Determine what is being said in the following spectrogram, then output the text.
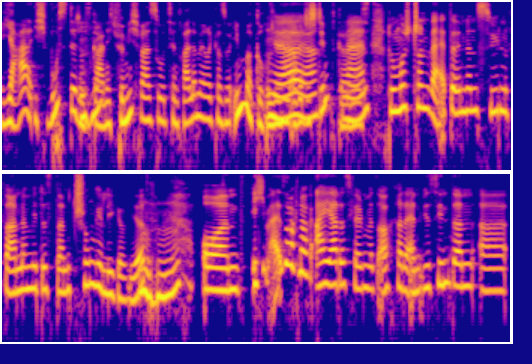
Ja, ich wusste das mhm. gar nicht. Für mich war so Zentralamerika so immer grün, ja, aber das stimmt gar Nein, nicht. Nein, du musst schon weiter in den Süden fahren, damit es dann dschungeliger wird. Mhm. Und ich weiß auch noch, ah ja, das fällt mir jetzt auch gerade ein. Wir sind dann, äh,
